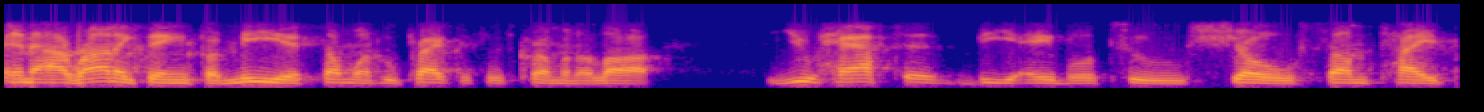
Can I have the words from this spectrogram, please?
And the ironic thing for me is someone who practices criminal law, you have to be able to show some type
